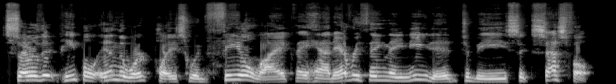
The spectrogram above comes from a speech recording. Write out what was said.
so that people in the workplace would feel like they had everything they needed to be successful.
